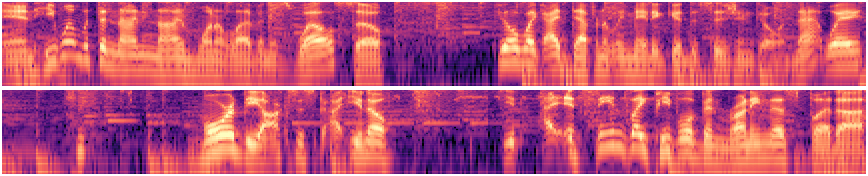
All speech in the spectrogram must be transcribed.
and he went with the 99 111 as well. So feel like I definitely made a good decision going that way. More Deoxys, you know, it seems like people have been running this, but uh,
